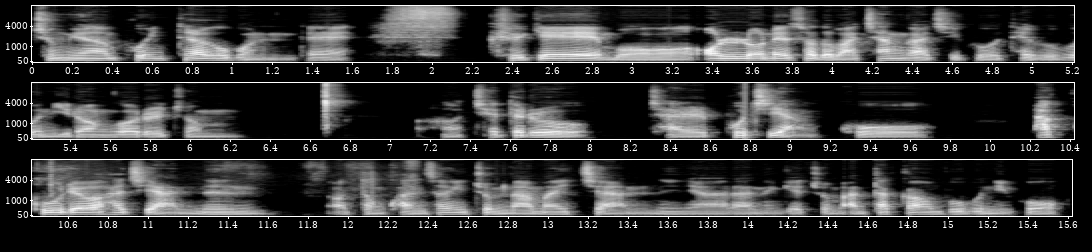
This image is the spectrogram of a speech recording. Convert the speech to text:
중요한 포인트라고 보는데 그게 뭐 언론에서도 마찬가지고 대부분 이런 거를 좀 어, 제대로 잘 보지 않고 바꾸려 하지 않는 어떤 관성이 좀 남아있지 않느냐라는 게 좀 안타까운 부분이고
